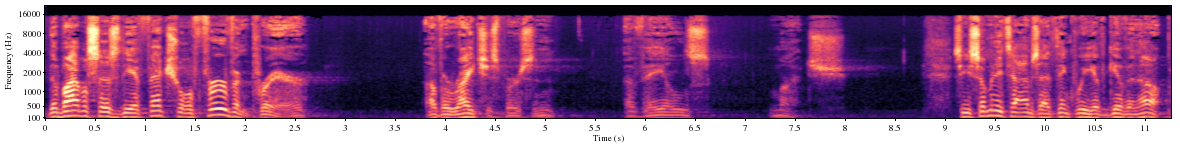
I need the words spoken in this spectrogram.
The Bible says the effectual, fervent prayer of a righteous person avails much. See, so many times I think we have given up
